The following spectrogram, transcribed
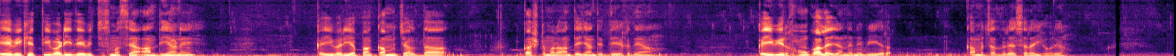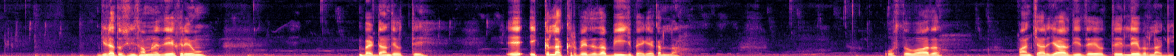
ਇਹ ਵੀ ਖੇਤੀਬਾੜੀ ਦੇ ਵਿੱਚ ਸਮੱਸਿਆ ਆਉਂਦੀਆਂ ਨੇ। ਕਈ ਵਾਰੀ ਆਪਾਂ ਕੰਮ ਚੱਲਦਾ ਕਸਟਮਰ ਆਉਂਦੇ ਜਾਂਦੇ ਦੇਖਦੇ ਆ ਕਈ ਵੀਰ ਹੌਂਕਾ ਲੈ ਜਾਂਦੇ ਨੇ ਵੀ ਯਾਰ ਕੰਮ ਚੱਲ ਰਿਹਾ ਸਰਾਈ ਹੋ ਰਿਹਾ। ਜਿਹੜਾ ਤੁਸੀਂ ਸਾਹਮਣੇ ਦੇਖ ਰਹੇ ਹੋ, ਬੈੱਡਾਂ ਦੇ ਉੱਤੇ, ਇਹ 1 ਲੱਖ ਰੁਪਏ ਦਾ ਬੀਜ ਪੈ ਗਿਆ ਕੱਲਾ। ਉਸ ਤੋਂ ਬਾਅਦ 5-4000 ਦੀ ਤੇ ਉੱਤੇ ਲੇਬਰ ਲੱਗ ਗਈ।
